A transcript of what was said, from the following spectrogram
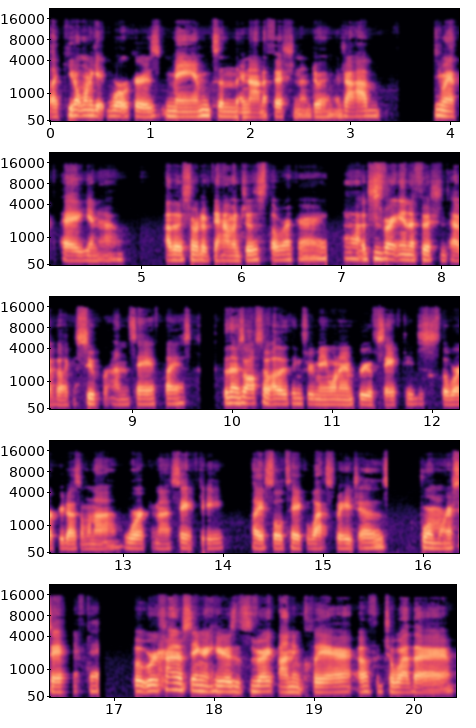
Like you don't want to get workers maimed and they're not efficient in doing the job. You might have to pay, you know, other sort of damages the worker. Uh, it's just very inefficient to have like a super unsafe place. But there's also other things we may want to improve safety. Just the worker doesn't want to work in a safety place, will take less wages for more safety. But we're kind of seeing right here is it's very unclear of to whether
